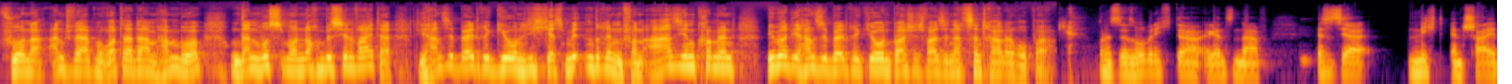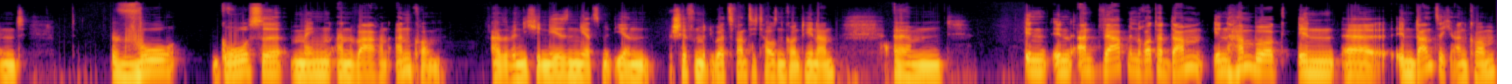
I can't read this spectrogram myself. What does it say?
fuhr nach Antwerpen, Rotterdam, Hamburg und dann musste man noch ein bisschen weiter. Die Hansebelt-Region liegt jetzt mittendrin, von Asien kommend über die Hansebelt-Region beispielsweise nach Zentraleuropa. Und es ist ja so, wenn ich da ergänzen darf, es ist ja nicht entscheidend, wo große Mengen an Waren ankommen also wenn die Chinesen jetzt mit ihren Schiffen mit über 20.000 Containern ähm, in, in Antwerpen, in Rotterdam, in Hamburg, in, äh, in Danzig ankommen,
